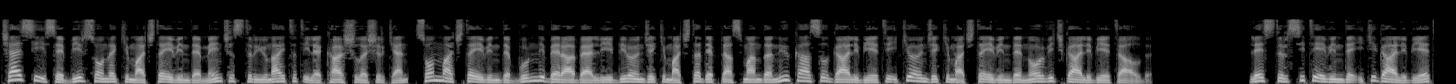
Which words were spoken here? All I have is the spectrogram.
Chelsea ise bir sonraki maçta evinde Manchester United ile karşılaşırken, son maçta evinde Burnley beraberliği bir önceki maçta deplasmanda Newcastle galibiyeti iki önceki maçta evinde Norwich galibiyeti aldı. Leicester City evinde 2 galibiyet,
